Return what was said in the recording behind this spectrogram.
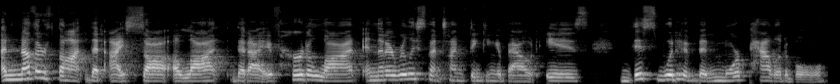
Another thought that I saw a lot, that I've heard a lot, and that I really spent time thinking about is this would have been more palatable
